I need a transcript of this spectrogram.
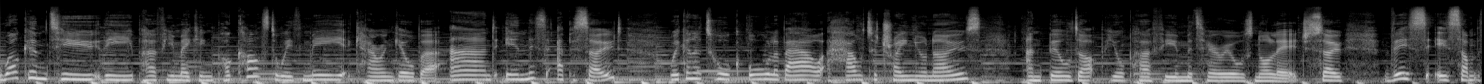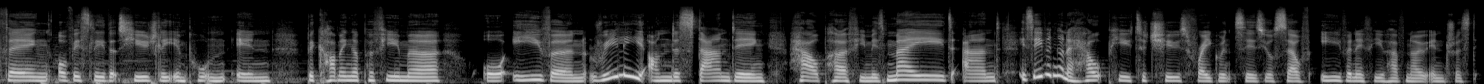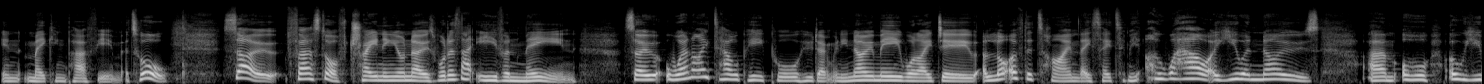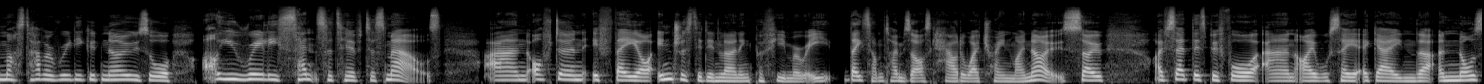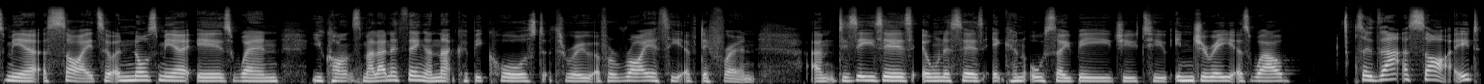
Welcome to the Perfume Making Podcast with me, Karen Gilbert. And in this episode, we're going to talk all about how to train your nose and build up your perfume materials knowledge. So, this is something obviously that's hugely important in becoming a perfumer or even really understanding how perfume is made. And it's even going to help you to choose fragrances yourself, even if you have no interest in making perfume at all. So, first off, training your nose, what does that even mean? So, when I tell people who don't really know me what I do, a lot of the time they say to me, Oh, wow, are you a nose? Um, or, oh, you must have a really good nose, or are you really sensitive to smells? And often, if they are interested in learning perfumery, they sometimes ask, How do I train my nose? So I've said this before and I will say it again that anosmia aside, so anosmia is when you can't smell anything, and that could be caused through a variety of different. Um, diseases, illnesses. It can also be due to injury as well. So, that aside,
